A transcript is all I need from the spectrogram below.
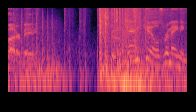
Butter, baby. Ten kills remaining.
